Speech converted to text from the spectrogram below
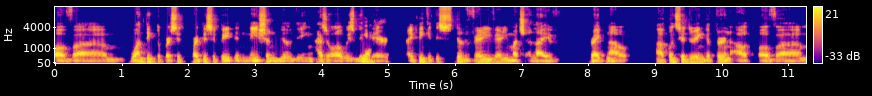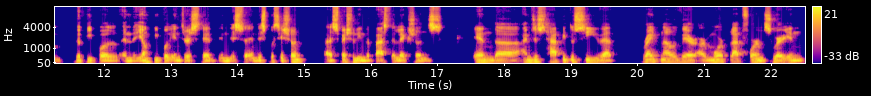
of um, wanting to pers- participate in nation building has always been Yes. there. I think it is still very, very much alive right now, uh, considering the turnout of um, the people and the young people interested in this in this position, especially in the past elections. And uh, I'm just happy to see that right now there are more platforms wherein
